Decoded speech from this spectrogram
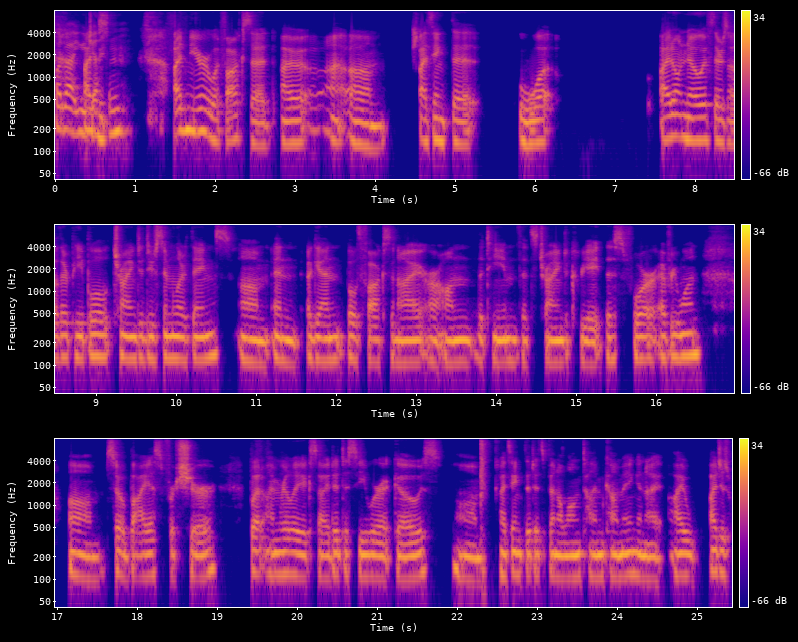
What about you, I'd Justin? I'd mirror what Fox said. I uh, um, I think that what I don't know if there's other people trying to do similar things. Um, and again, both Fox and I are on the team that's trying to create this for everyone. Um, so bias for sure, but I'm really excited to see where it goes. Um, I think that it's been a long time coming, and I, I I just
